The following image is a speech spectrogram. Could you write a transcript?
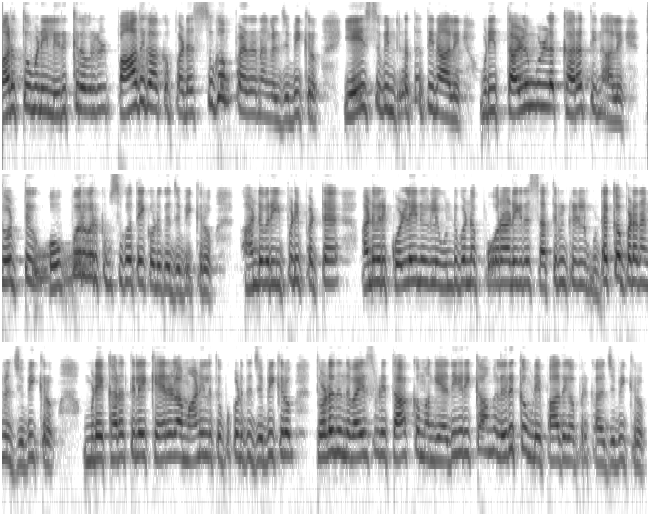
மருத்துவமனையில் இருக்கிறவர்கள் பாதுகாக்கப்பட சுகம் பெற நாங்கள் ஜெபிக்கிறோம். இயேசுவின் இரத்தத்தினாலே உடைய தழும்புள்ள கரத்தினாலே தொட்டு ஒவ்வொருவருக்கும் சுகத்தை கொடுக்க ஜெபிக்கிறோம். ஆண்டவர் இப்படிப்பட்ட ஆண்டவரை கொள்ளை நோய்களை உண்டு பண்ண போராடுகிற சத்துருவின் கீழ் முடக்கப்பட நாங்கள் ஜெபிக்கிறோம். உம்முடைய கரத்திலே கேரளா மாநிலத்தை ஒப்பு கொடுத்து ஜெபிக்கிறோம். தொடர்ந்து இந்த வைரஸுடைய தாக்கம் அங்கே அதிகரிக்காமல் இருக்க உடைய பாதுகாப்பிற்காக ஜெபிக்கிறோம்.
